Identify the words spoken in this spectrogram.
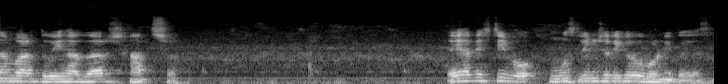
নাম্বার দুই হাজার সাতশো। এই হাদিসটি মুসলিম শরীফেও বর্ণিত হয়েছে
